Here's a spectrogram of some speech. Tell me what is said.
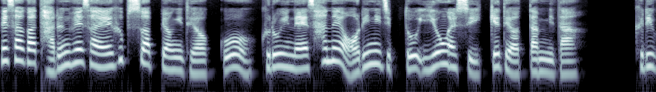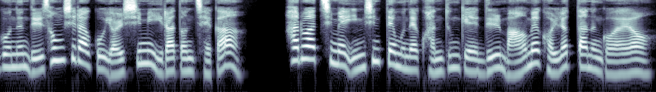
회사가 다른 회사에 흡수합병이 되었고 그로 인해 사내 어린이집도 이용할 수 있게 되었답니다. 그리고는 늘 성실하고 열심히 일하던 제가 하루아침에 임신 때문에 관둔 게 늘 마음에 걸렸다는 거예요.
